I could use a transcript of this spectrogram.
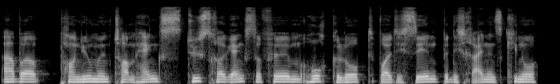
Aber Paul Newman, Tom Hanks, düsterer Gangsterfilm, hochgelobt, wollte ich sehen, bin ich rein ins Kino.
